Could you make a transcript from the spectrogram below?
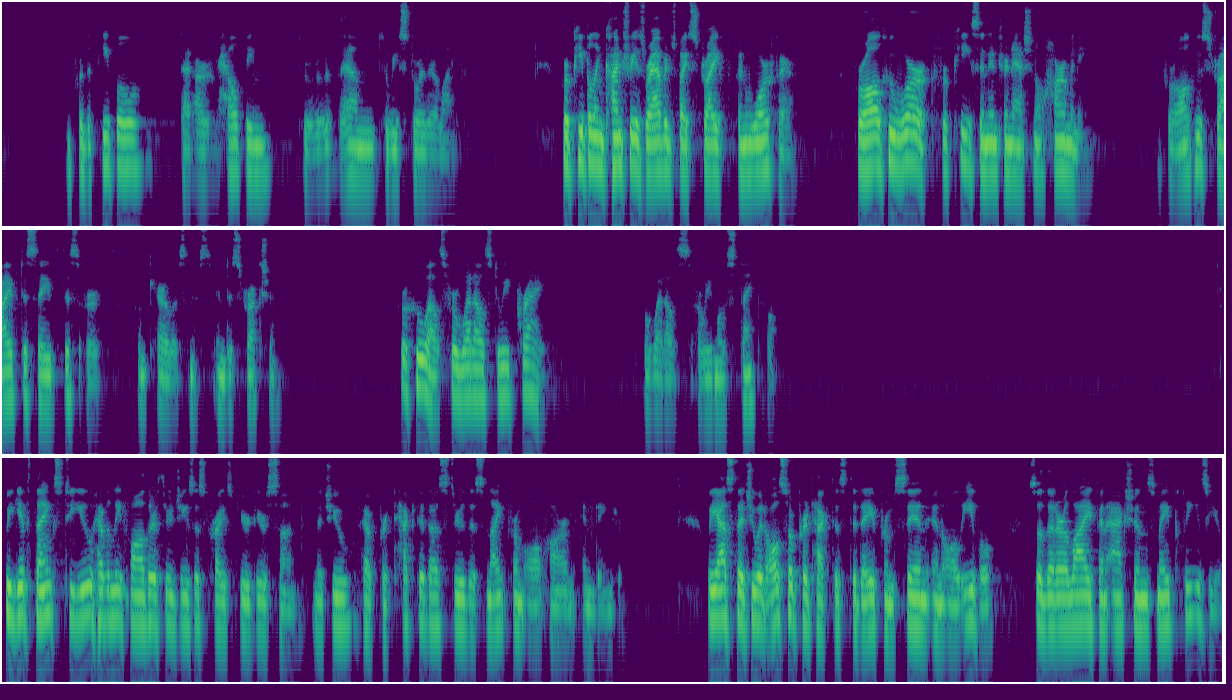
and for the people that are helping to them to restore their life. for people in countries ravaged by strife and warfare, for all who work for peace and international harmony, for all who strive to save this earth from carelessness and destruction. For who else, for what else do we pray? For what else are we most thankful? We give thanks to you, Heavenly Father, through Jesus Christ, your dear Son, that you have protected us through this night from all harm and danger. We ask that you would also protect us today from sin and all evil, so that our life and actions may please you.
